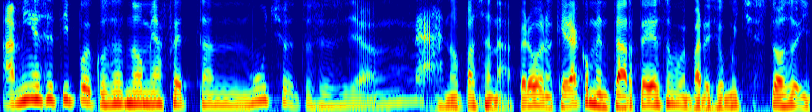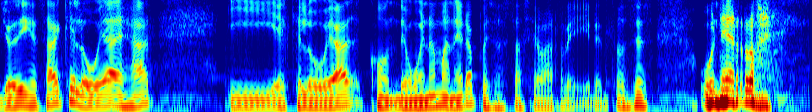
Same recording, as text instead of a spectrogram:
a mí ese tipo de cosas no me afectan mucho, entonces ya, no pasa nada. Pero bueno, quería comentarte eso, me pareció muy chistoso y yo dije, ¿sabe que lo voy a dejar? Y el que lo vea con, de buena manera, pues hasta se va a reír. Entonces, un error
